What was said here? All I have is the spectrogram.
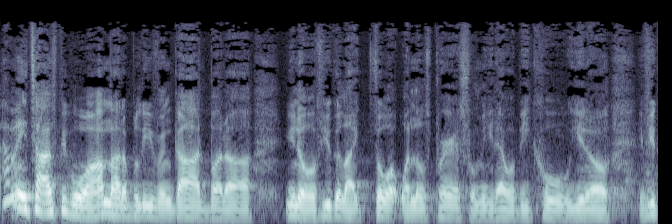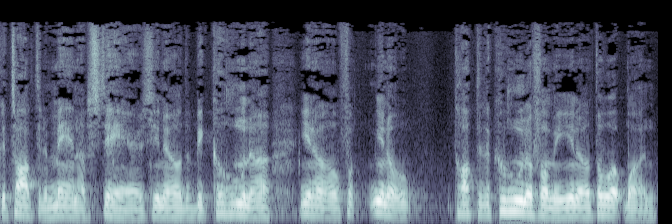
How many times people, well, I'm not a believer in God, but, uh, you know, if you could like throw up one of those prayers for me, that would be cool. You know, if you could talk to the man upstairs, you know, the big kahuna, you know, for, you know, talk to the kahuna for me, you know, throw up one.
